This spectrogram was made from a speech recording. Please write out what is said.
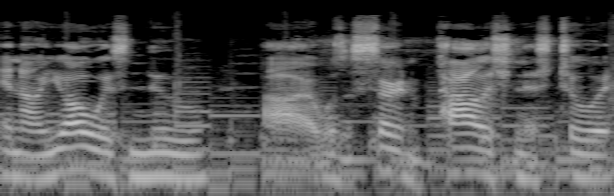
You know, you always knew uh, it was a certain polishness to it,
